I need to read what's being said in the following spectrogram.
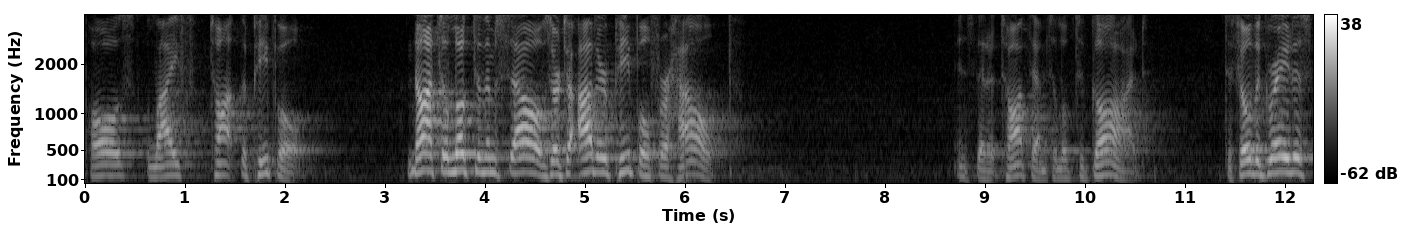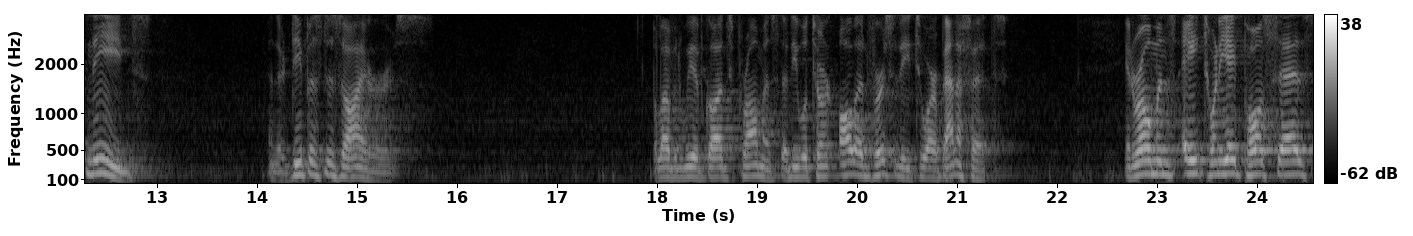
Paul's life taught the people not to look to themselves or to other people for help. Instead, it taught them to look to God, to fill the greatest needs and their deepest desires. Beloved, we have God's promise that He will turn all adversity to our benefit. In Romans 8 28, Paul says,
